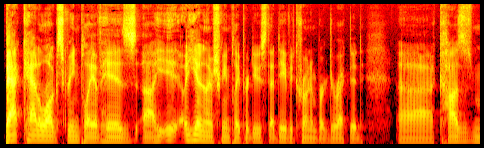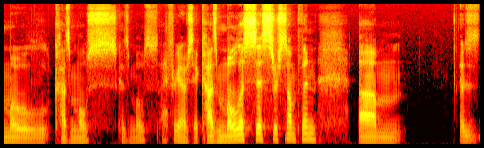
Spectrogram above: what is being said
back catalog screenplay of his. Uh, he he had another screenplay produced that David Cronenberg directed. Uh, Cosmo Cosmos Cosmos I forget how to say it, Cosmolysis or something. Um, it was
